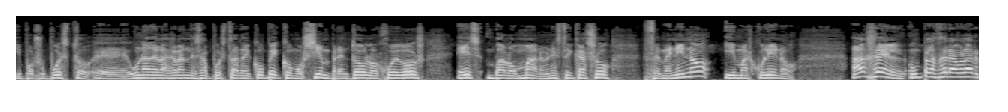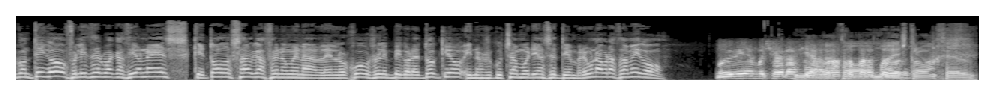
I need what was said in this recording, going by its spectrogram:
y por supuesto eh, una de las grandes apuestas de Cope, como siempre en todos los juegos, es balonmano, en este caso femenino y masculino. Ángel, un placer hablar contigo. Felices vacaciones. Que todo salga fenomenal en los Juegos Olímpicos de Tokio y nos escuchamos ya en septiembre. Un abrazo, amigo. Muy bien, muchas gracias. Un abrazo, para maestro Ángel.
